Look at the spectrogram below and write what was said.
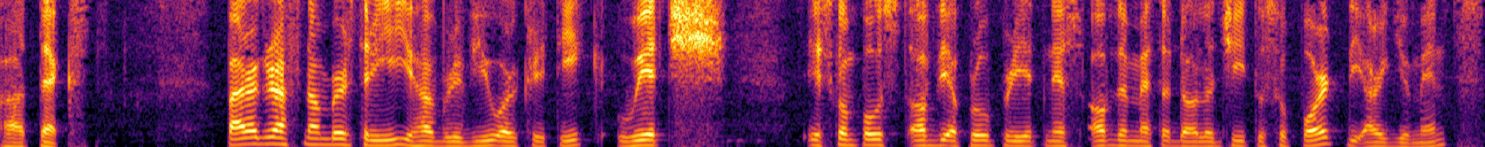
uh, text. Paragraph number three, you have review or critique, which is composed of the appropriateness of the methodology to support the arguments,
